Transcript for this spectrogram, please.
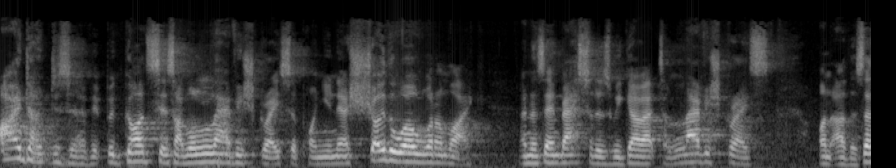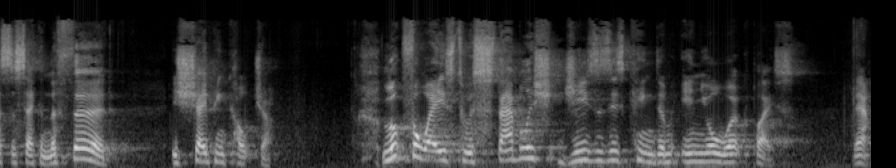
I don't deserve it, but God says, I will lavish grace upon you. Now show the world what I'm like. And as ambassadors, we go out to lavish grace on others. That's the second. The third is shaping culture. Look for ways to establish Jesus' kingdom in your workplace. Now, a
